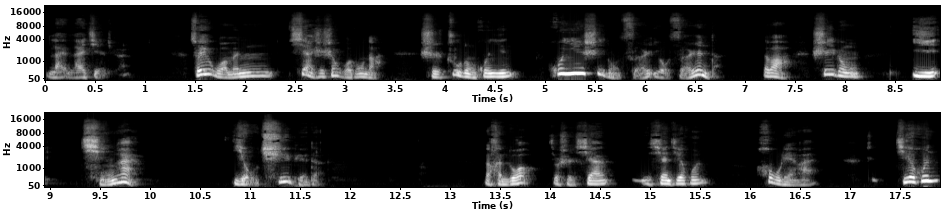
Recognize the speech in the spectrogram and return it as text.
来来解决。所以，我们现实生活中呢是注重婚姻，婚姻是一种责任，有责任的，对吧？是一种以情爱有区别的。那很多就是先先结婚。后恋爱，这结婚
